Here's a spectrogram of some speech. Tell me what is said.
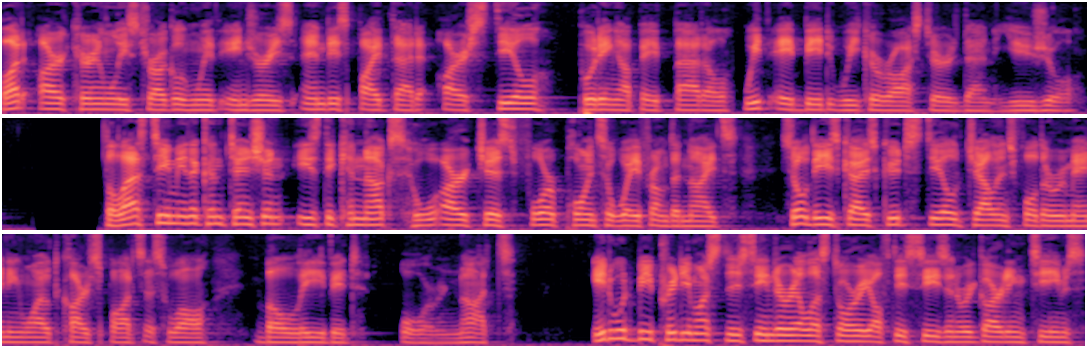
but are currently struggling with injuries and despite that are still putting up a battle with a bit weaker roster than usual. The last team in the contention is the Canucks, who are just four points away from the Knights, so these guys could still challenge for the remaining wildcard spots as well, believe it or not. It would be pretty much the Cinderella story of this season regarding teams,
